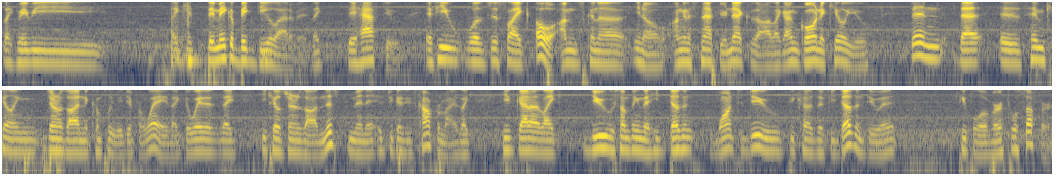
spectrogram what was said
like maybe like it, they make a big deal out of it. Like they have to. If he was just like, "Oh, I'm just gonna, you know, I'm gonna snap your neck, Zod. Like I'm going to kill you," then that is him killing General Zod in a completely different way. Like the way that like he kills General Zod in this minute is because he's compromised. Like he's gotta like do something that he doesn't want to do because if he doesn't do it, people of Earth will suffer.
